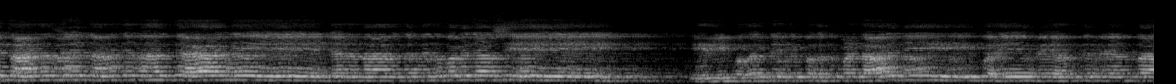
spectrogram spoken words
ਤਨ ਤੇ ਤਨ ਜਨ ਹਰ ਧਿਆਗੀ ਜਨ ਨਾਨਕ ਤਿਨ ਬਗ ਜਾਸੀ। ਤੇਰੀ ਭਗਤ ਤੇ ਭਗਤ ਪੰਡਾਰ ਜੀ, ਭਰੇ ਬੇਅੰਤ ਬੇਅੰਤਾ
